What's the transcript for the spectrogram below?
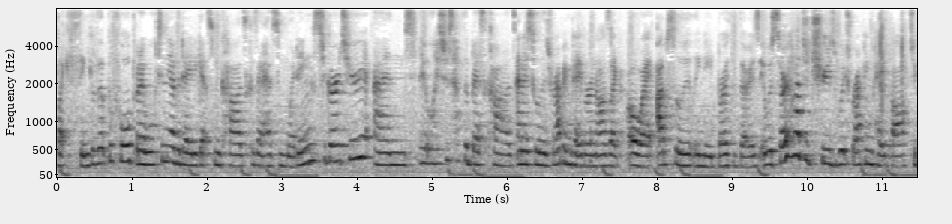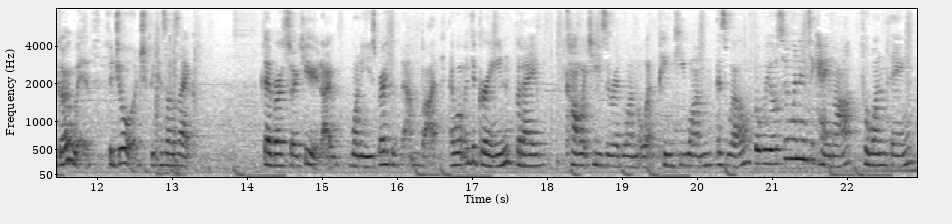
like think of it before, but I walked in the other day to get some cards because I had some weddings to go to and they always just have the best cards. And I saw this wrapping paper and I was like, oh, I absolutely need both of those. It was so hard to choose which wrapping paper to go with for George because I was like, they're both so cute. I want to use both of them, but I went with the green, but I can't wait to use the red one or like pinky one as well. But we also went into Kmart for one thing.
